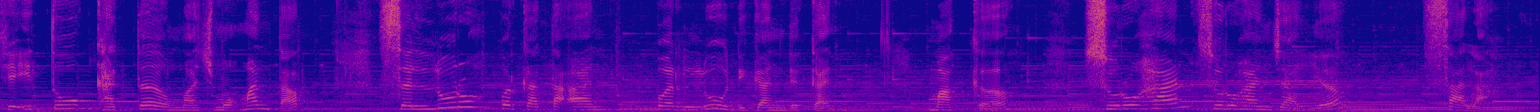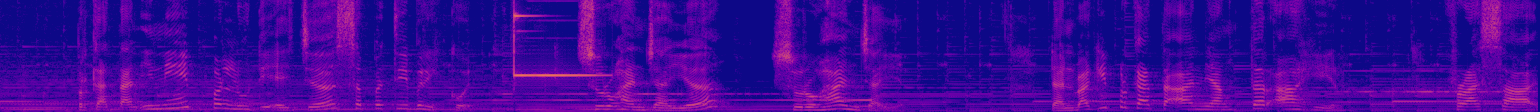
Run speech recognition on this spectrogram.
iaitu kata majmuk mantap, seluruh perkataan perlu digandakan. Maka, suruhan, suruhan jaya salah. Perkataan ini perlu dieja seperti berikut. Suruhan jaya, suruhan jaya. Dan bagi perkataan yang terakhir, frasa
